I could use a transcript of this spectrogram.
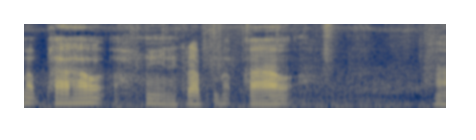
มะพร้าวนี่นะครับมะพร้าวอ่า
